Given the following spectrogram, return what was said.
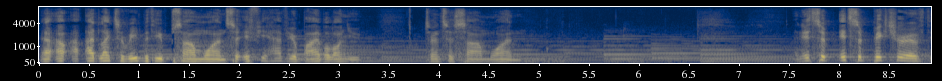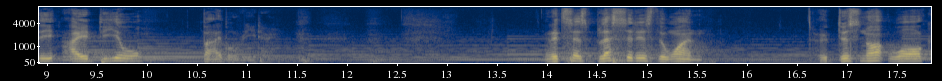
Now, I'd like to read with you Psalm 1. So if you have your Bible on you, turn to Psalm 1. And it's a, it's a picture of the ideal Bible reader. And it says, Blessed is the one who does not walk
